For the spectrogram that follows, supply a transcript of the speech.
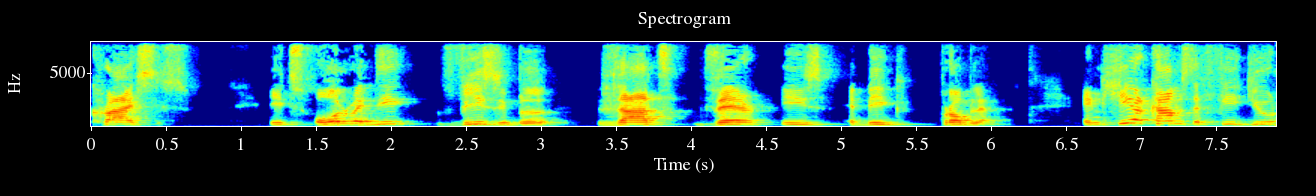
crisis. It's already visible that there is a big problem. And here comes the figure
